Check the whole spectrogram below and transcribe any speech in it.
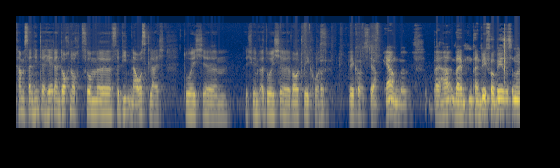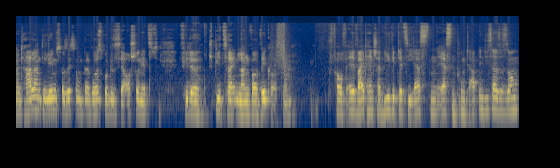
kam, es dann hinterher dann doch noch zum äh, verdienten Ausgleich durch, ähm, durch, durch äh, Wout Weghorst. Weghorst, ja. Ja, bei, bei, beim BVB ist es im Moment Haaland die Lebensversicherung, bei Wolfsburg ist es ja auch schon jetzt viele Spielzeiten lang Wout Weghorst. Ne? VfL weiterhin stabil, gibt jetzt die ersten, ersten Punkte ab in dieser Saison.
